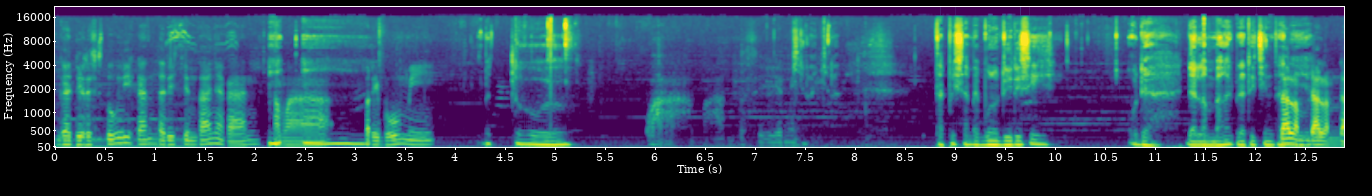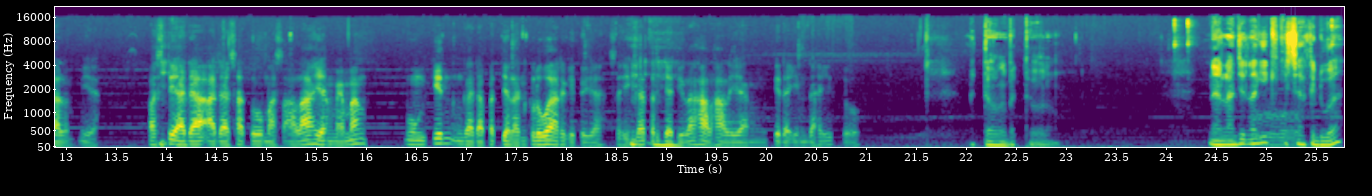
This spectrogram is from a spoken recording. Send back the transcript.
nggak direstui kan tadi cintanya kan sama Mm-mm. pribumi Betul. wah pantes sih ini Tapi sampai bunuh diri sih udah dalam banget berarti cintanya. dalam dalam dalam iya pasti ada ada satu masalah yang memang mungkin nggak dapat jalan keluar gitu ya sehingga terjadilah hal-hal yang tidak indah itu Betul betul. Nah lanjut lagi ke Oh. kisah kedua.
